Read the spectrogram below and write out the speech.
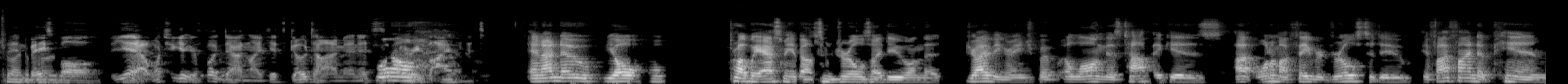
trying in to baseball. Yeah, once you get your foot down, like it's go time and it's Well- very violent. and I know y'all will probably ask me about some drills I do on the driving range, but along this topic is uh, one of my favorite drills to do. If I find a pin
